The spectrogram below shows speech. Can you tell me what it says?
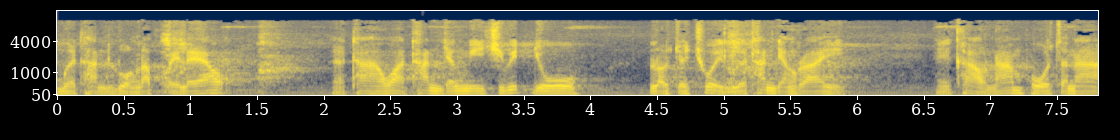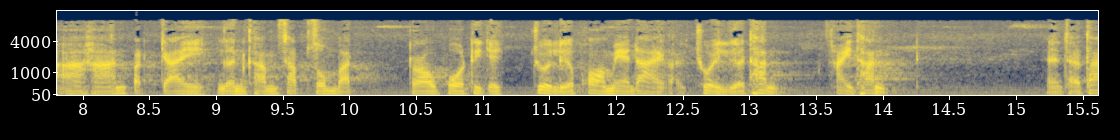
เมื่อท่านล่วงลับไปแล้ว ถ้าว่าท่านยังมีชีวิตอยู่ เราจะช่วยเหลือท่านอย่างไร ข้าวน้ำโภชนาอาหารปัจจัย เงินคำทรัพย์สมบัติ เราพอที่จะช่วยเหลือพ่อแม่ได้ก็ช่วยเหลือท่านให้ท่าน แต่ถ้า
